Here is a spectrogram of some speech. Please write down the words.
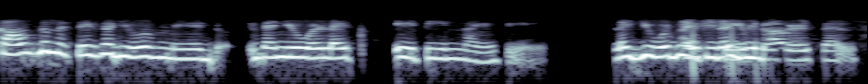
count the mistakes that you have made when you were like 18 19 like you would be I feel like we have- of yourself.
